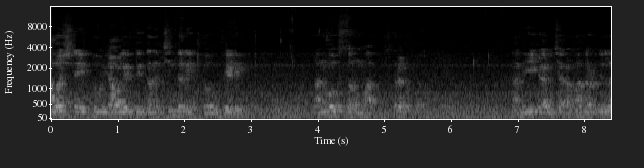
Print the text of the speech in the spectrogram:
ಆಲೋಚನೆ ಇತ್ತು, ಯಾವ ರೀತಿ ನನ್ನ ಚಿಂತನೆ ಇತ್ತು ಅಂತ ಹೇಳಿ ಅನುಭವಿಸಿದವರು ಮಾತ್ರ ಗೊತ್ತು. ನಾನು ಈಗ ವಿಚಾರ ಮಾತಾಡೋದಿಲ್ಲ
